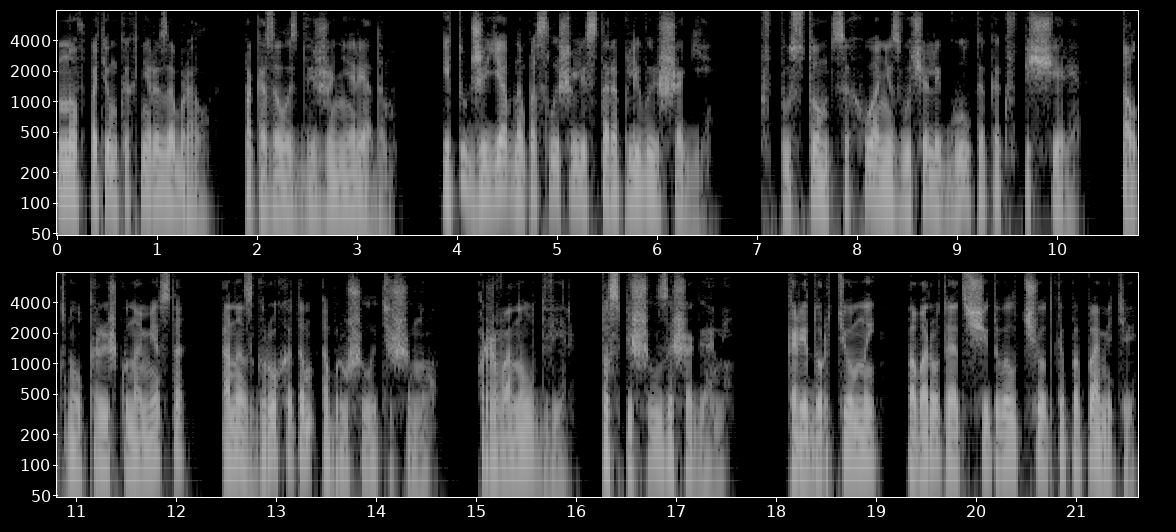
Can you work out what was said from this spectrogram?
но в потемках не разобрал. Показалось движение рядом. И тут же явно послышались торопливые шаги. В пустом цеху они звучали гулко, как в пещере. Толкнул крышку на место, она с грохотом обрушила тишину. Рванул дверь поспешил за шагами. Коридор темный, повороты отсчитывал четко по памяти,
